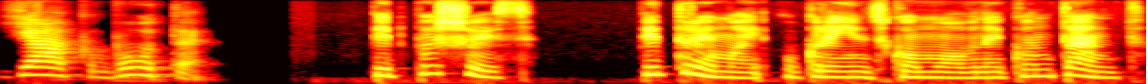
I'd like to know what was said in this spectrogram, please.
як бути? Підпишись, підтримай українськомовний контент.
